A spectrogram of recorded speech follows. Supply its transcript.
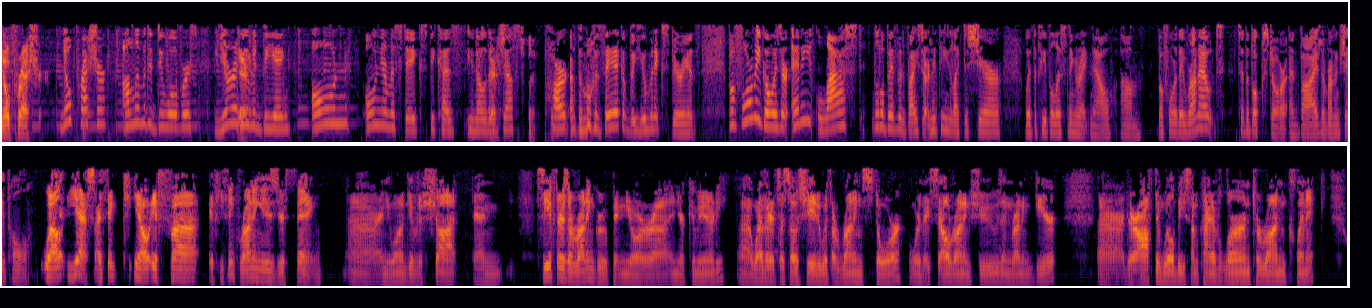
No pressure. No pressure, unlimited do-overs. You're a Yeah. human being. Own own your mistakes because you know they're Yes. just part of the mosaic of the human experience. Before we go, is there any last little bit of advice or anything you'd like to share with the people listening right now um, before they run out to the bookstore and buy the running shaped hole? Well, yes, I think you know if uh, if you think running is your thing uh, and you want to give it a shot and see if there's a running group in your uh, in your community, uh, whether it's associated with a running store where they sell running shoes and running gear. Uh, there often will be some kind of learn to run clinic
